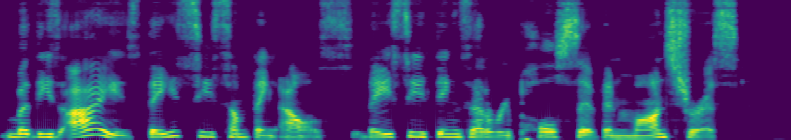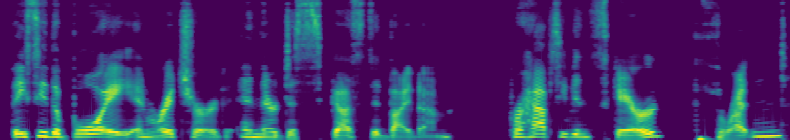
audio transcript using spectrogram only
But these eyes, they see something else. They see things that are repulsive and monstrous. They see the boy and Richard and they're disgusted by them, perhaps even scared, threatened.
